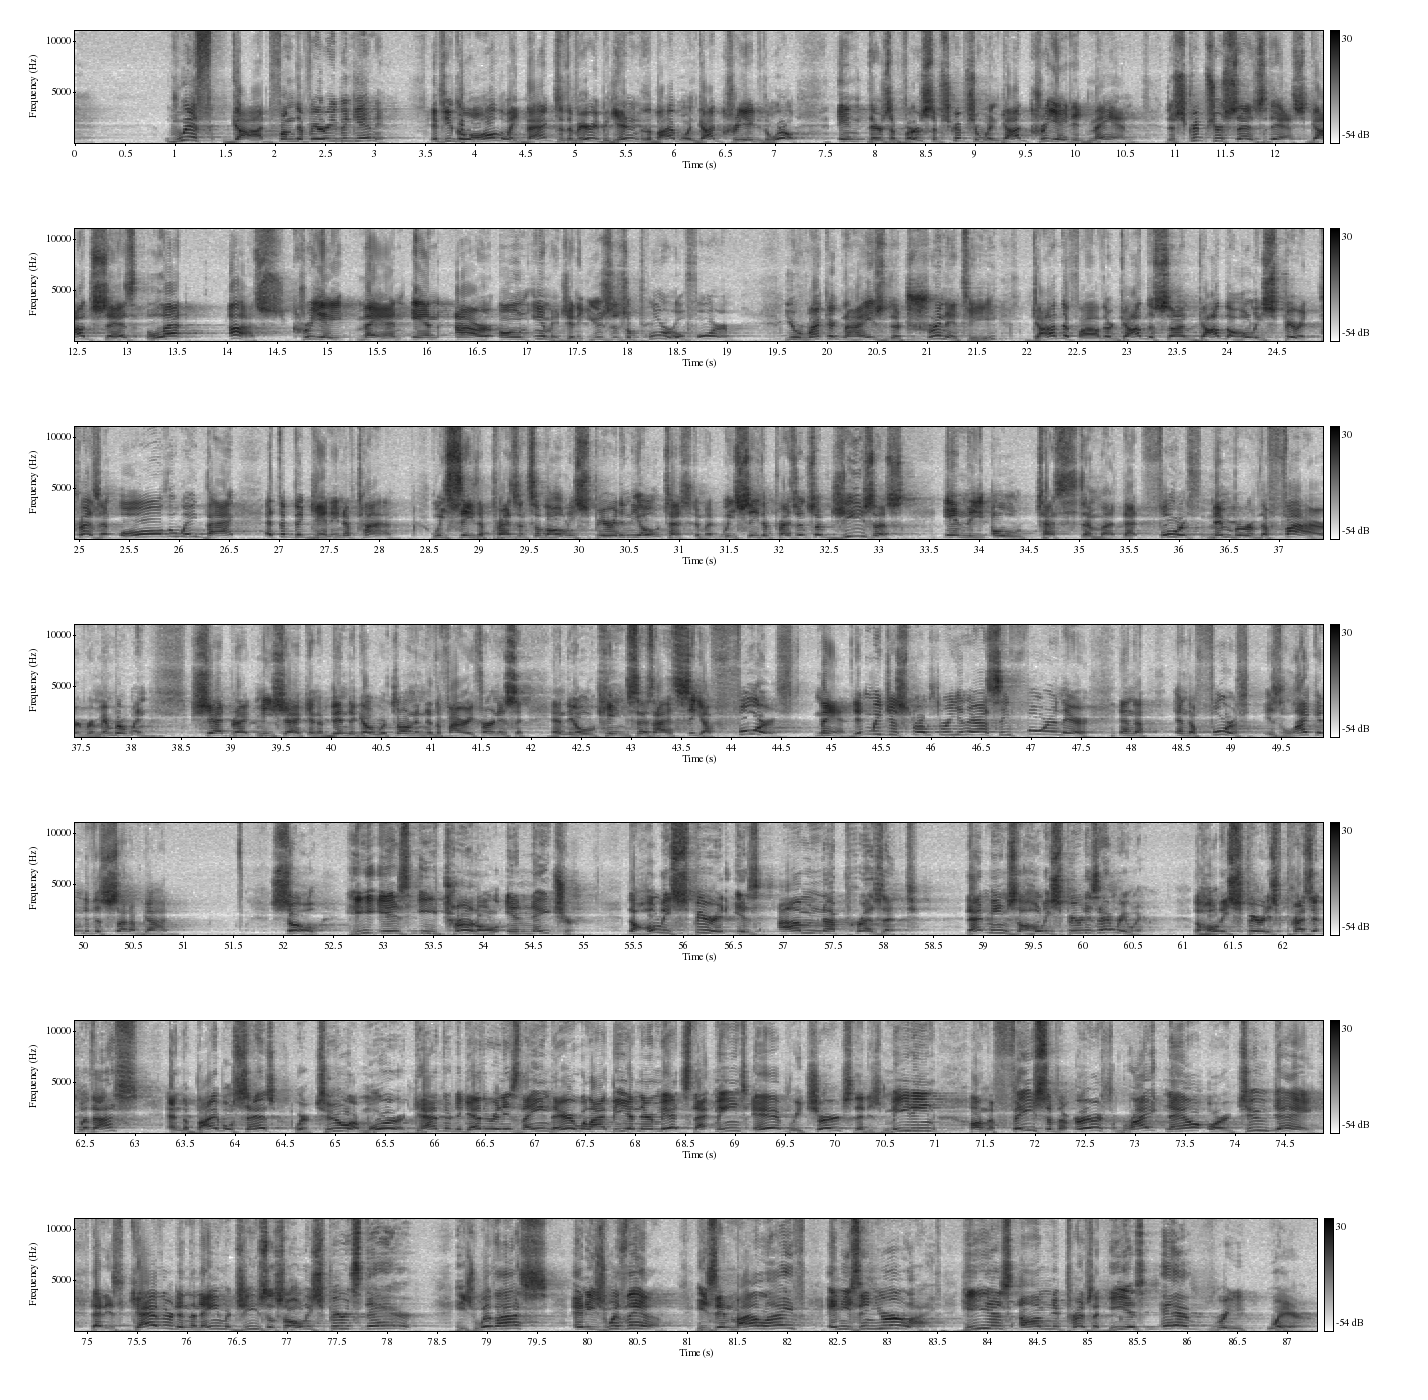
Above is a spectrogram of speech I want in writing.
with God from the very beginning. If you go all the way back to the very beginning of the Bible when God created the world, and there's a verse of scripture when God created man, the scripture says this God says, Let us create man in our own image. And it uses a plural form. You recognize the Trinity God the Father, God the Son, God the Holy Spirit present all the way back at the beginning of time. We see the presence of the Holy Spirit in the Old Testament. We see the presence of Jesus in the Old Testament, that fourth member of the fire. Remember when Shadrach, Meshach, and Abednego were thrown into the fiery furnace, and, and the old king says, I see a fourth man. Didn't we just throw three in there? I see four in there. And the, and the fourth is likened to the Son of God. So he is eternal in nature. The Holy Spirit is omnipresent. That means the Holy Spirit is everywhere. The Holy Spirit is present with us. And the Bible says, where two or more are gathered together in his name, there will I be in their midst. That means every church that is meeting on the face of the earth right now or today that is gathered in the name of Jesus, the Holy Spirit's there. He's with us and he's with them. He's in my life and he's in your life. He is omnipresent. He is everywhere.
